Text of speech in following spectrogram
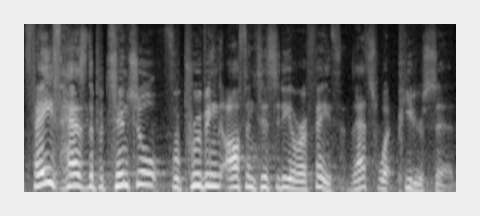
faith has the potential for proving the authenticity of our faith. That's what Peter said.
